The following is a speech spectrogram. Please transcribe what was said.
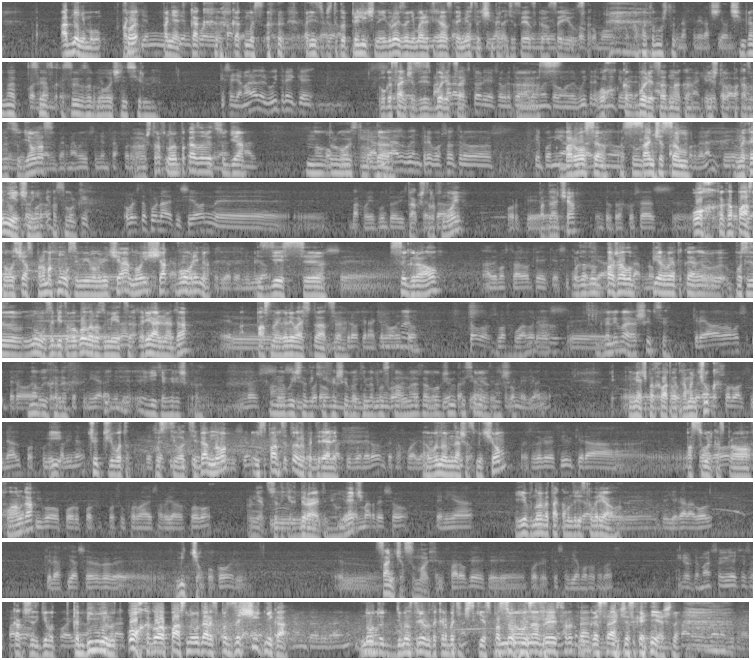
Одно не могу понять, ¿Quién- понять как, как мы, с- padre? в принципе, с такой приличной игрой занимали 13 место в чемпионате Советского Союза. А потому что чемпионат Советского. Союза был очень сильный. Уго Санчес здесь борется. А, с- ох, как борется, однако. И что hablaba показывает судья у нас? А, штрафной показывает судья. Но в другую сторону. Да. Боролся с Санчесом наконечный. eh, eh, Так, штрафной. Подача. eh, Ох, как опасно. Вот сейчас промахнулся мимо мяча, но Ищак вовремя здесь э, eh, сыграл. Вот это, пожалуй, первая такая, э, после ну, Eh, забитого гола, разумеется, реальная, да? Опасная голевая ситуация. Todos los jugadores eh, Голевая ошибся creábamos, pero на выходах. Э, Витя Гришко. Он обычно таких ошибок не 21 допускал, но это, в общем-то, año. Мяч Eh, подхватывает Романчук И Salinas. чуть-чуть вот отпустил от себя, но испанцы тоже потеряли. Вновь наши с мячом. Eh, Пасулька с правого фланга. Нет, все-таки отбирает у него мяч. И вновь атака мадридского Реала. El, Санчес вновь. Как все-таки вот комбинируют. Ох, какой опасный удар из-под защитника. Ну, Ну, тут демонстрирует акробатические Но у нас же способности. Уго Санчес, конечно.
